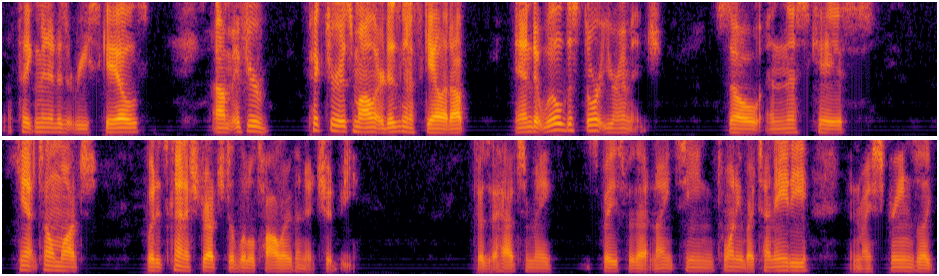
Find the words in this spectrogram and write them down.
It'll take a minute as it rescales. Um, if your picture is smaller, it is going to scale it up, and it will distort your image. So in this case, can't tell much, but it's kind of stretched a little taller than it should be because it had to make space for that 1920 by 1080 and my screen's like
